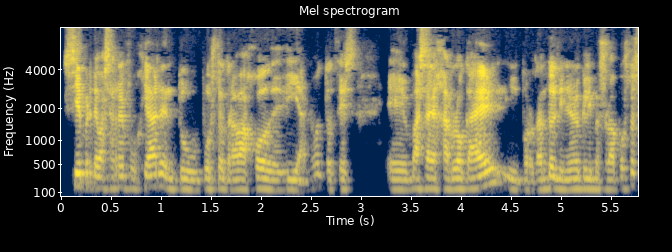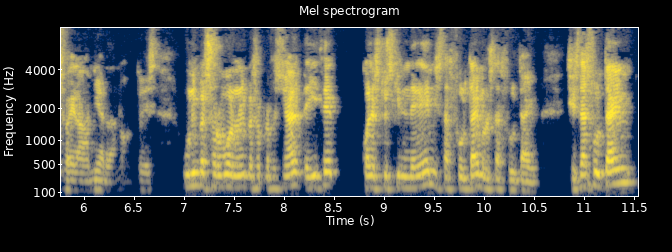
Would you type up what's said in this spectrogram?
siempre te vas a refugiar en tu puesto de trabajo de día, ¿no? Entonces eh, vas a dejarlo caer y por lo tanto el dinero que el inversor ha puesto se va a ir a la mierda, ¿no? Entonces, un inversor bueno, un inversor profesional te dice cuál es tu skill in the game, si estás full time o no estás full time. Si estás full time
